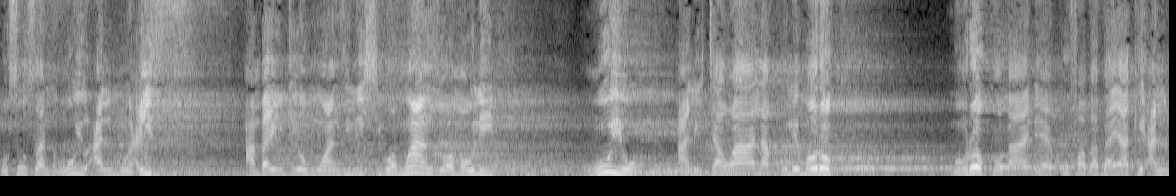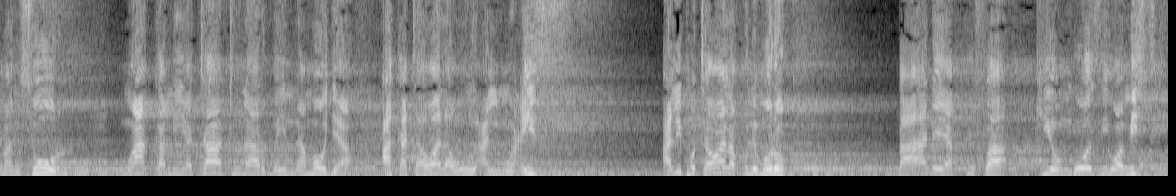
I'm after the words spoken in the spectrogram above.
hususan huyu almuiz ambaye ndiyo mwanzilishi wa mwanzo wa maulidi. Huyu alitawala kule Moroko Moroko baada ya kufa baba yake Al-Mansur mwaka 341 akatawala huyu al-Muiz alipotawala kule Moroko baada ya kufa kiongozi wa Misri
